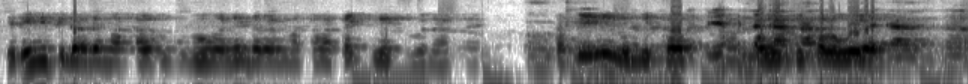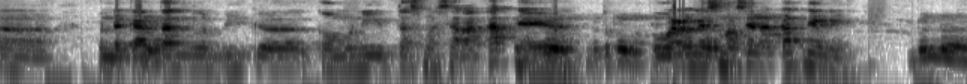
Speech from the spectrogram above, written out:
Jadi ini tidak ada masalah hubungannya dengan masalah teknis sebenarnya okay. tapi ini lebih ke ya, pendekatan, political will uh, pendekatan ya. lebih ke komunitas masyarakatnya ya betul, untuk betul. awareness masyarakatnya nih bener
